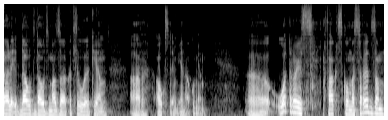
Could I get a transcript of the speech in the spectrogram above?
daļa ir daudz, daudz mazāka cilvēkiem ar augstiem ienākumiem. Otrais fakts, ko mēs redzam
